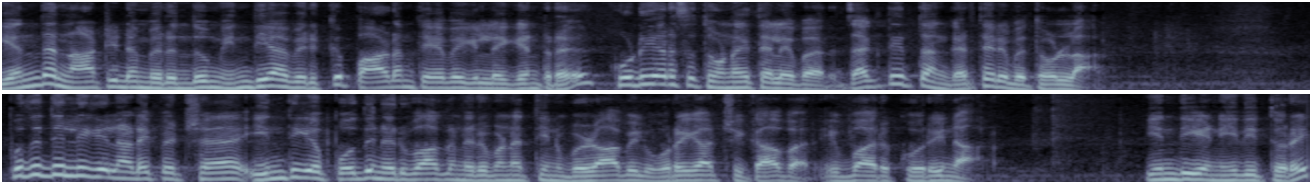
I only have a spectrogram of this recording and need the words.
எந்த நாட்டிடமிருந்தும் இந்தியாவிற்கு பாடம் தேவையில்லை என்று குடியரசு துணைத் தலைவர் ஜக்தீப் தங்கர் தெரிவித்துள்ளார். புதுதில்லியில் நடைபெற்ற இந்திய பொது நிர்வாக நிறுவனத்தின் விழாவில் உரையாற்றிய அவர் இவ்வாறு கூறினார். இந்திய நீதித்துறை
